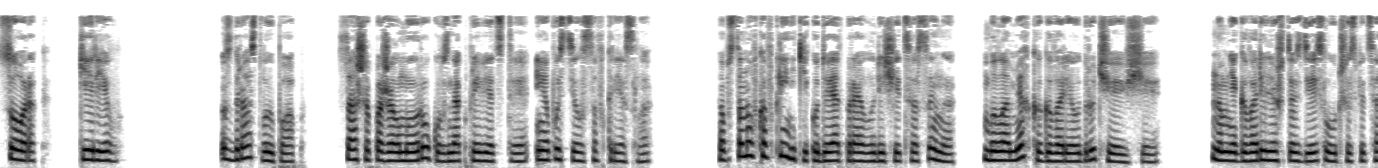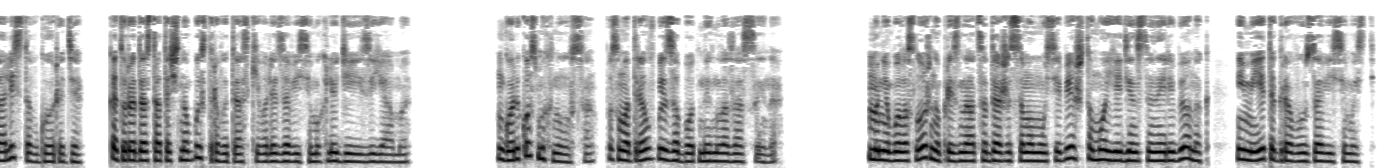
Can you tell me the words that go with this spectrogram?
Сорок. Кирилл. Здравствуй, пап. Саша пожал мою руку в знак приветствия и опустился в кресло. Обстановка в клинике, куда я отправил лечиться сына, была, мягко говоря, удручающая. Но мне говорили, что здесь лучшие специалисты в городе, которые достаточно быстро вытаскивали зависимых людей из ямы. Горько усмехнулся, посмотрел в беззаботные глаза сына. Мне было сложно признаться даже самому себе, что мой единственный ребенок имеет игровую зависимость.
